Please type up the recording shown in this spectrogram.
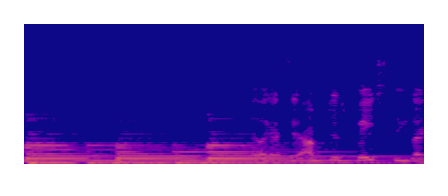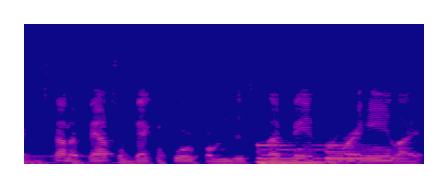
And like I said, I'm just basically like just kind of bouncing back and forth from this left hand to right hand, like.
